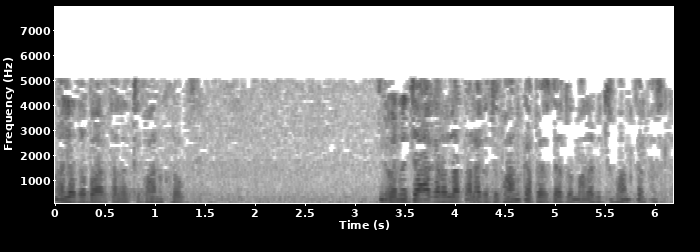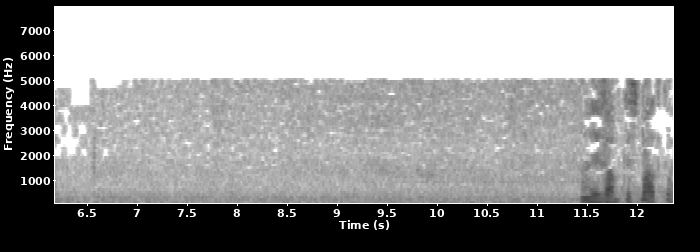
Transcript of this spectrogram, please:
اللہ تبار تعالیٰ طوفان کو روک دے جو نے چاہ کر اللہ تعالیٰ کے طوفان کا فیصلہ ہے تو ہمارا بھی طوفان کا فیصلہ ہے۔ ہاں، غم کس بات کا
